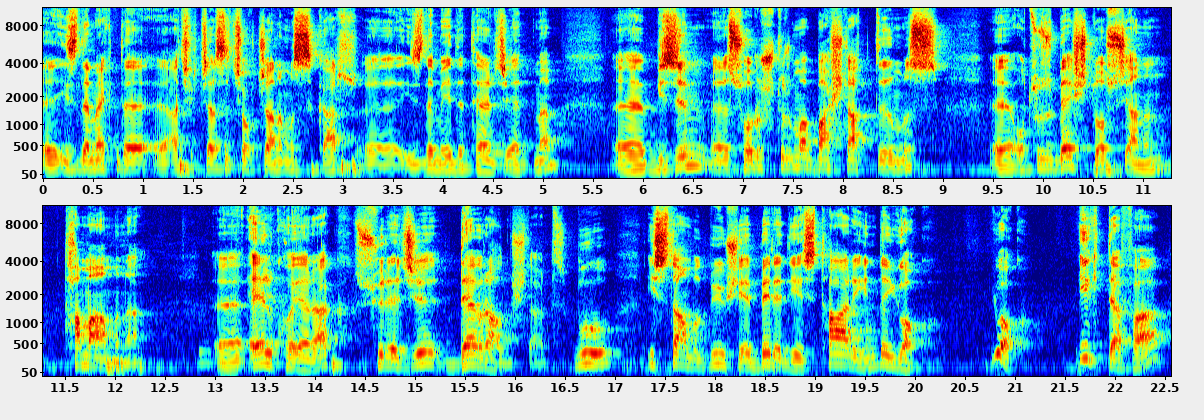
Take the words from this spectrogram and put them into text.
E, izlemek de e, açıkçası çok canımı sıkar. E, izlemeyi de tercih etmem. E, bizim e, soruşturma başlattığımız e, 35 dosyanın tamamına e, el koyarak süreci devralmışlardır. Bu İstanbul Büyükşehir Belediyesi tarihinde yok. Yok. İlk defa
